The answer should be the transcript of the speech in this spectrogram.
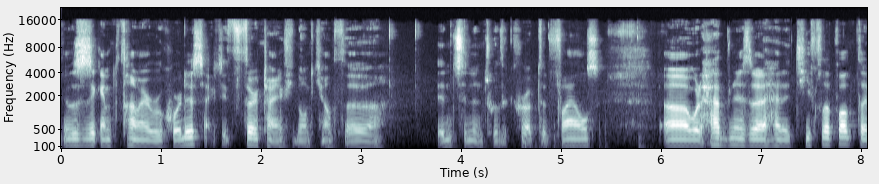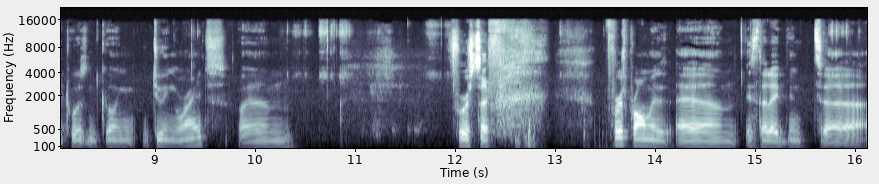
You know, this is the second time I record this, actually the third time if you don't count the incident with the corrupted files. Uh, what happened is that I had a T flip flop that wasn't going doing right. Um, first I first problem is um, is that I didn't uh,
